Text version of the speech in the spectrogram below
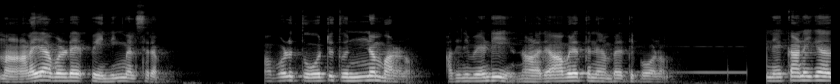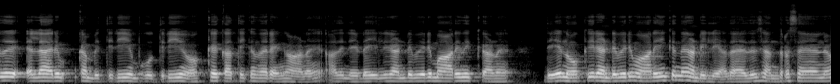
നാളെ അവളുടെ പെയിന്റിങ് മത്സരം. അവൾ തോറ്റു തുന്നം പാടണം. അതിനു വേണ്ടി നാളെ രാവിലെ തന്നെ അമ്പലത്തിൽ പോകണം. പിന്നെ കാണിക്കുന്നത് എല്ലാവരും കമ്പിത്തിരിയും പൂത്തിരിയും ഒക്കെ കത്തിക്കുന്ന രംഗമാണ്. അതിനിടയിൽ രണ്ടുപേര് മാറി നിൽക്കുകയാണ്. ഇതേ നോക്കി രണ്ടുപേര് മാറി നിൽക്കുന്നത് കണ്ടില്ലേ? അതായത് ചന്ദ്രസേനോ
